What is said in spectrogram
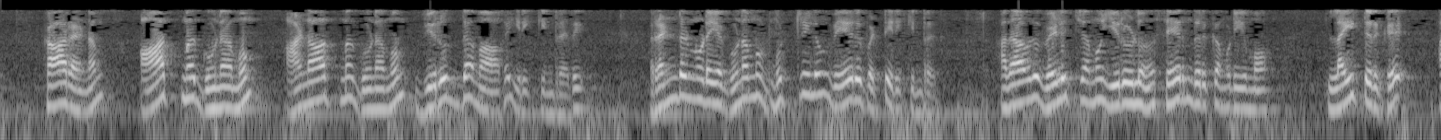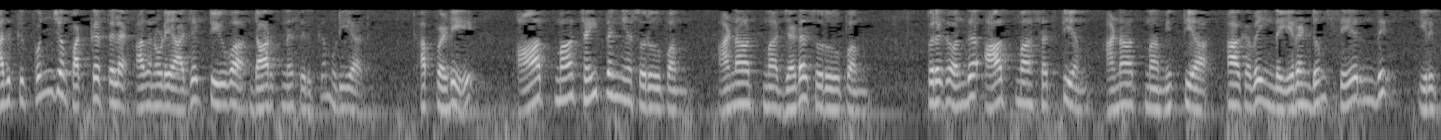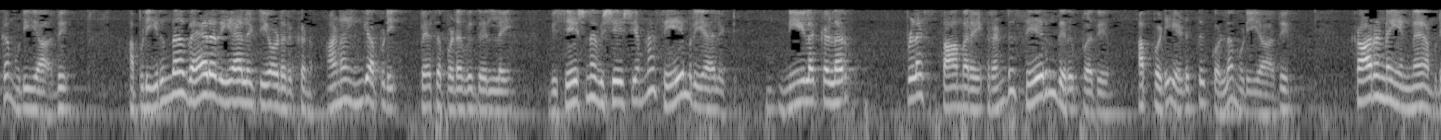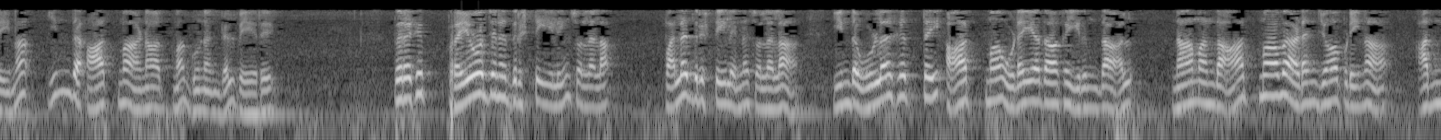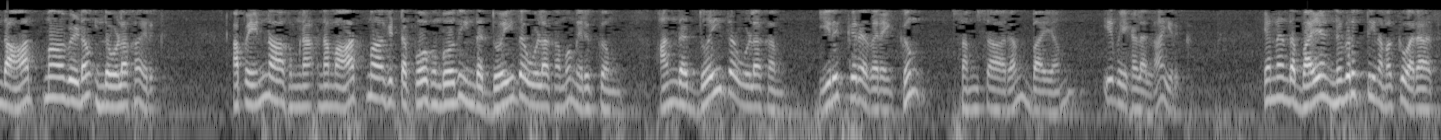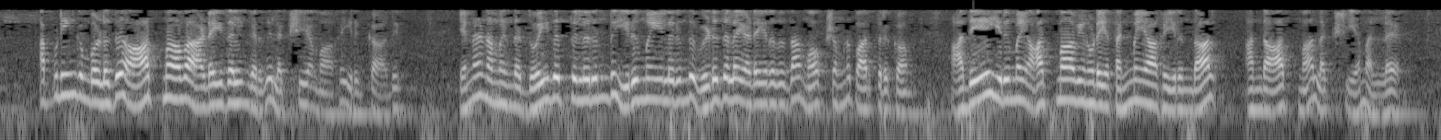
காரணம் ஆத்ம குணமும் அனாத்ம குணமும் விருத்தமாக இருக்கின்றது. ரெண்டனுடைய குணமும் முற்றிலும் வேறுபட்டு இருக்கின்றது. அதாவது வெளிச்சமும் இருளும் சேர்ந்து இருக்க முடியுமோ? லைட் இருக்கு. அதுக்கு கொஞ்சம் பக்கத்துல அதனுடைய அஜெக்டிவா டார்க்னஸ் இருக்க முடியாது. அப்படி ஆத்மா சைத்தன்ய சொரூபம் அனாத்மா ஜட சொரூபம் பிறகு வந்து ஆத்மா சத்தியம் அனாத்மா மித்யா ஆகவே இந்த இரண்டும் சேர்ந்து இருக்க முடியாது. அப்படி இருந்தா வேற ரியாலிட்டியோட இருக்கணும். ஆனா இங்க அப்படி பேசப்படுவதில்லை. விசேஷன விசேஷம்னா சேம் ரியாலிட்டி நீல கலர் பிளஸ் தாமரை ரெண்டு சேர்ந்து இருப்பது அப்படி எடுத்துக்கொள்ள முடியாது. காரணம் என்ன அப்படின்னா இந்த ஆத்மா அனாத்மா குணங்கள் வேறு. பிறகு பிரயோஜன திருஷ்டியிலையும் சொல்லலாம். பல திருஷ்டியில் என்ன சொல்லலாம்? இந்த உலகத்தை ஆத்மா உடையதாக இருந்தால் நாம் அந்த ஆத்மாவை அடைஞ்சோம் அப்படின்னா அந்த ஆத்மாவிடம் இந்த உலகம் இருக்கு. அப்ப என்ன ஆகும்னா நம்ம ஆத்மா கிட்ட போகும்போது இந்த துவைத உலகமும் இருக்கும். அந்த துவைத உலகம் இருக்கிற வரைக்கும் சம்சாரம் பயம் இவைகளெல்லாம் இருக்கு. ஏன்னா இந்த பய நிவர்த்தி நமக்கு வராது. அப்படிங்கும் பொழுது ஆத்மாவை அடைதல்ங்கிறது லட்சியமாக இருக்காது. ஏன்னா நம்ம இந்த துவைதத்திலிருந்து இருமையிலிருந்து விடுதலை அடைகிறது தான் மோட்சம்னு பார்த்திருக்கோம். அதே இருமை ஆத்மாவினுடைய தன்மையாக இருந்தால் அந்த ஆத்மா லட்சியம் அல்ல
